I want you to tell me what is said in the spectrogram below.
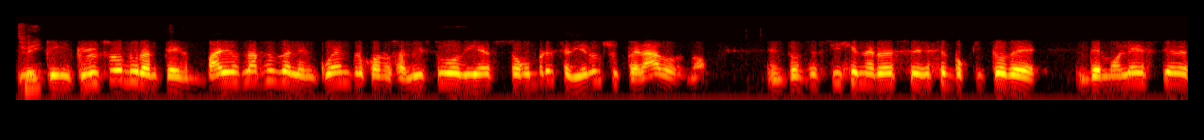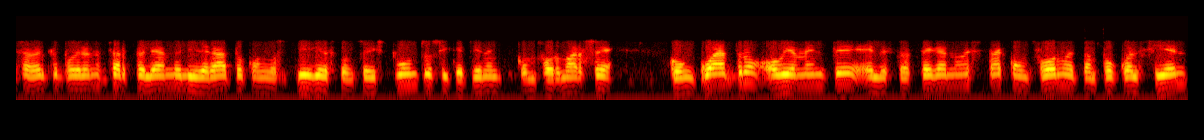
Sí. Y que incluso durante varios lapsos del encuentro, cuando San Luis tuvo 10 hombres, se vieron superados, ¿no? Entonces sí generó ese, ese poquito de, de molestia de saber que podrían estar peleando el liderato con los Tigres con seis puntos y que tienen que conformarse con cuatro. Obviamente el estratega no está conforme tampoco al 100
